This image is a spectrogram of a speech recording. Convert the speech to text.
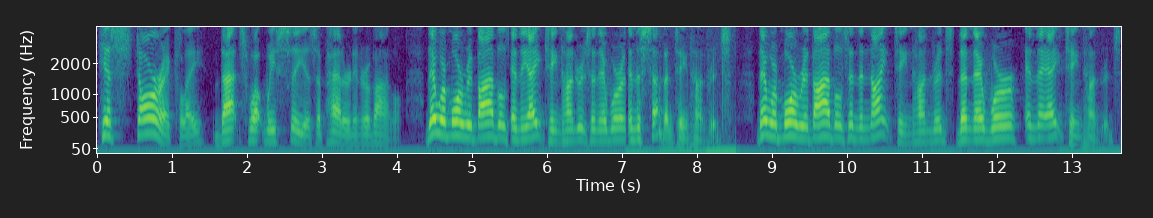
Historically, that's what we see as a pattern in revival. There were more revivals in the 1800s than there were in the 1700s. There were more revivals in the 1900s than there were in the 1800s.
